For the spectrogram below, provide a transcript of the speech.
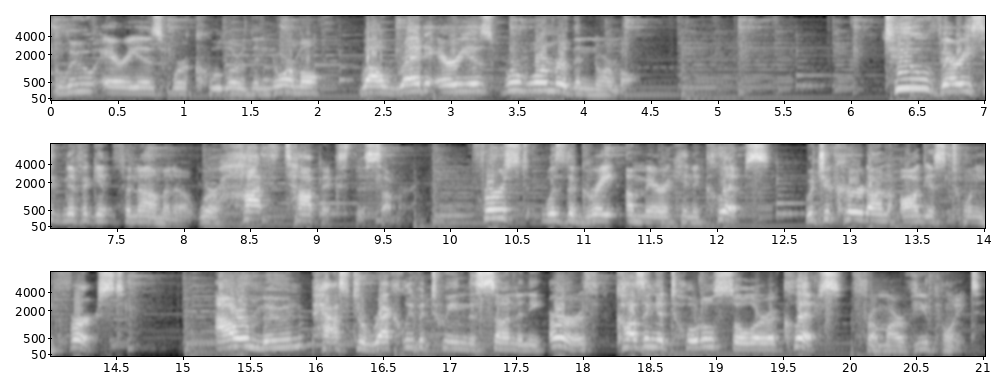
Blue areas were cooler than normal, while red areas were warmer than normal. Two very significant phenomena were hot topics this summer. First was the Great American Eclipse, which occurred on August 21st. Our moon passed directly between the sun and the earth, causing a total solar eclipse from our viewpoint.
